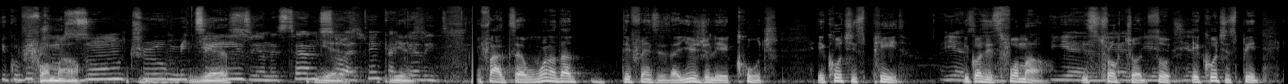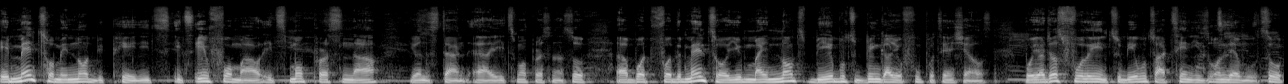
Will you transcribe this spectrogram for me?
It could be Formal. through Zoom, through meetings. Yes. You understand? So I think I Yes. get it. In fact, uh, one other difference is that usually a coach, a coach is paid Yes. because it's formal, Yes, it's structured. yes, so a coach is paid. A mentor may not be paid. It's it's informal. It's more personal. You understand? Uh, it's more personal. So, uh, but for the mentor, you might not be able to bring out your full potentials, but you're just following to be able to attain his own level. his So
